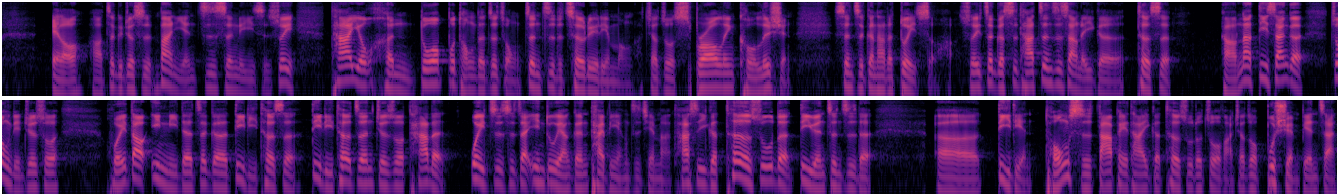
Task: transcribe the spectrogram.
L，好，这个就是蔓延滋生的意思。所以它有很多不同的这种政治的策略联盟，叫做 sprawling coalition，甚至跟它的对手，哈，所以这个是它政治上的一个特色。好，那第三个重点就是说，回到印尼的这个地理特色、地理特征，就是说它的位置是在印度洋跟太平洋之间嘛，它是一个特殊的地缘政治的呃地点，同时搭配它一个特殊的做法，叫做不选边站。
